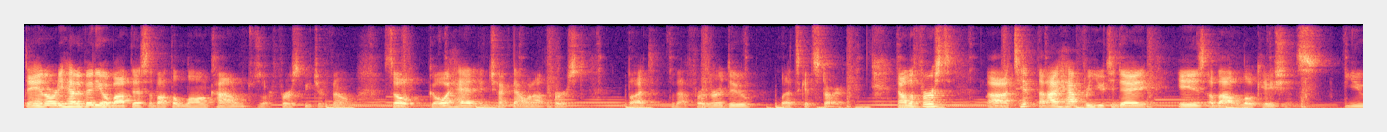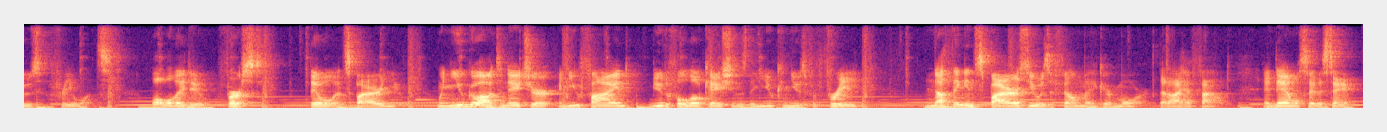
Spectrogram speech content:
Dan already had a video about this, about the Long Con, which was our first feature film. So go ahead and check that one out first. But without further ado, let's get started. Now the first uh, tip that I have for you today is about locations. Use free ones. What will they do? First, they will inspire you. When you go out to nature and you find beautiful locations that you can use for free, nothing inspires you as a filmmaker more that I have found. And Dan will say the same.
